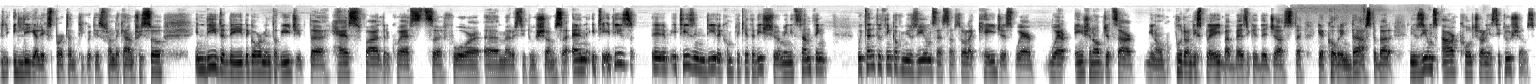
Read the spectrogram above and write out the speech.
illegally export antiquities from the country. So, indeed, the, the government of Egypt uh, has filed requests uh, for um, restitutions, and it, it is it is indeed a complicated issue. I mean, it's something we tend to think of museums as some sort of like cages where where ancient objects are you know put on display but basically they just uh, get covered in dust. But museums are cultural institutions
